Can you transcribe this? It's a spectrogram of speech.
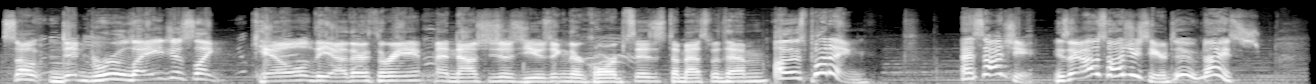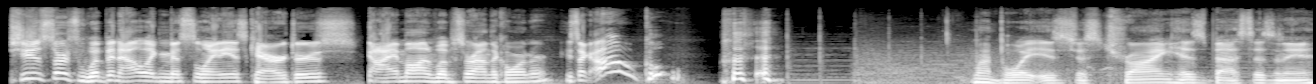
So did Brulee just like kill the other three and now she's just using their corpses to mess with him? Oh, there's Pudding. And Sanji. He's like, "Oh, Sanji's here too. Nice." She just starts whipping out like miscellaneous characters. Gaimon whips around the corner. He's like, "Oh, cool." My boy is just trying his best, isn't he?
